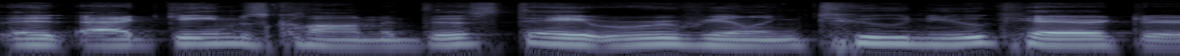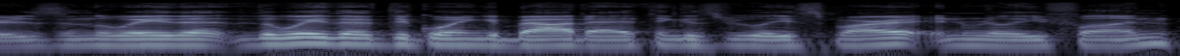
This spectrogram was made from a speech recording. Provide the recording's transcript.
at at Gamescom at this date revealing two new characters, and the way that the way that they're going about it, I think is really smart and really fun.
